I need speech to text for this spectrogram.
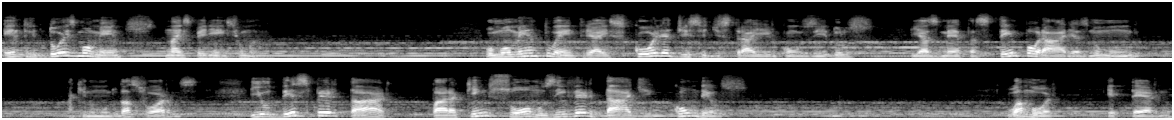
entre dois momentos na experiência humana. O momento entre a escolha de se distrair com os ídolos e as metas temporárias no mundo, aqui no mundo das formas, e o despertar para quem somos em verdade com Deus. O amor eterno,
